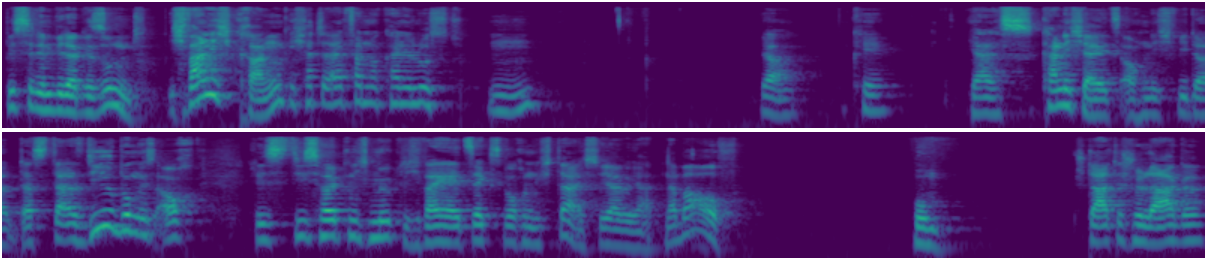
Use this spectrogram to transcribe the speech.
bist du denn wieder gesund? Ich war nicht krank, ich hatte einfach nur keine Lust. Mhm. Ja, okay. Ja, das kann ich ja jetzt auch nicht wieder. Das, da, die Übung ist auch, die ist, die ist heute nicht möglich. Ich war ja jetzt sechs Wochen nicht da. Ich so, ja, wir hatten aber auf. Bumm statische Lage,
